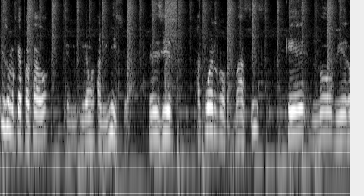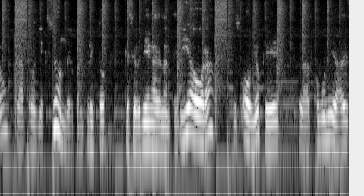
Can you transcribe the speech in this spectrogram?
Eso es lo que ha pasado digamos, al inicio. Es decir, acuerdos bases que no vieron la proyección del conflicto que se venía en adelante. Y ahora es obvio que las comunidades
